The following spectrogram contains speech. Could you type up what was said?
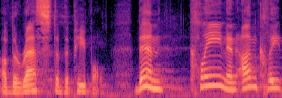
of the rest of the people. Then, clean and unclean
